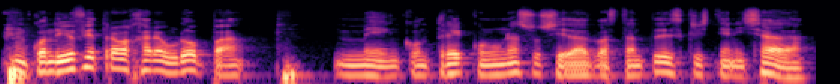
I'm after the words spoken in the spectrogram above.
Cuando yo fui a trabajar a Europa, me encontré con una sociedad bastante descristianizada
